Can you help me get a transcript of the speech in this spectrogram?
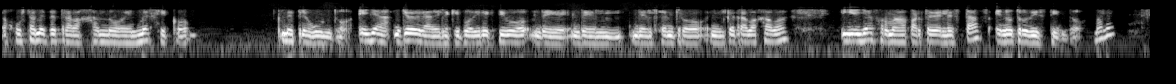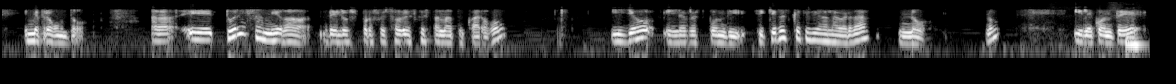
justamente trabajando en México, me pregunto, ella, yo era del equipo directivo del, del, centro en el que trabajaba y ella formaba parte del staff en otro distinto, ¿vale? Y me preguntó, ah, eh, ¿tú eres amiga de los profesores que están a tu cargo? Y yo le respondí, si quieres que te diga la verdad, no, ¿no? Y le conté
